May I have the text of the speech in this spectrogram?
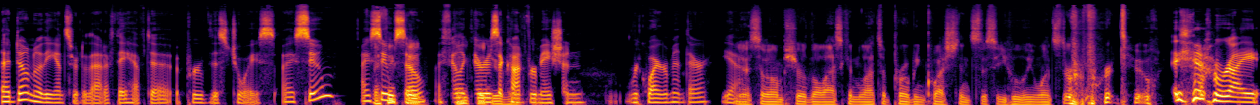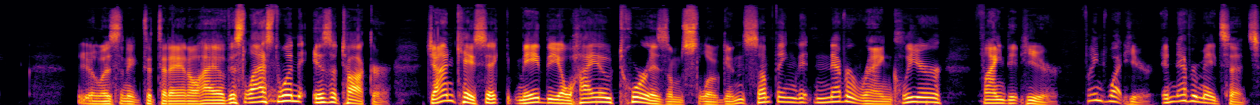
I don't know the answer to that. If they have to approve this choice, I assume. I assume I so. They, I feel I like there is a confirmation requirement there. Yeah. Yeah. So I'm sure they'll ask him lots of probing questions to see who he wants to report to. yeah. Right. You're listening to Today in Ohio. This last one is a talker. John Kasich made the Ohio tourism slogan something that never rang clear Find it here. Find what here? It never made sense.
